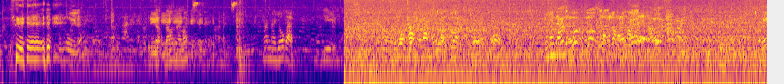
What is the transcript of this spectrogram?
ครับคุณหนุ่ยแล้วน้องนายกท่านนายกอะที่นี่นะเออเออเออลองอะไรลองได้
